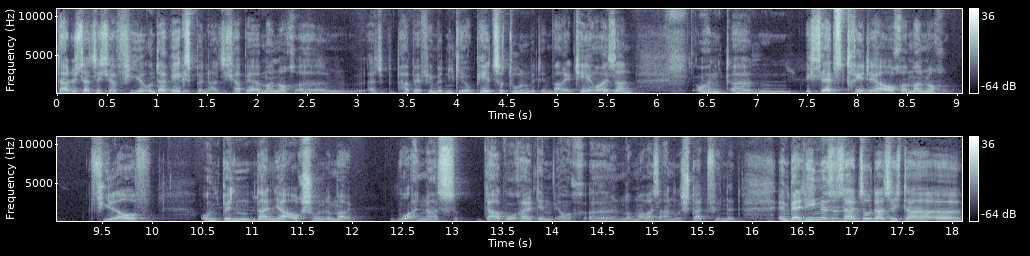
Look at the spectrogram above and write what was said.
dadurch, dass ich ja viel unterwegs bin. Also ich habe ja immer noch, äh, also habe ja viel mit dem GOP zu tun, mit den Varieté-Häusern. Und ähm, ich selbst trete ja auch immer noch viel auf und bin dann ja auch schon immer woanders, da wo halt eben auch äh, nochmal was anderes stattfindet. In Berlin ist es halt so, dass ich da, äh,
